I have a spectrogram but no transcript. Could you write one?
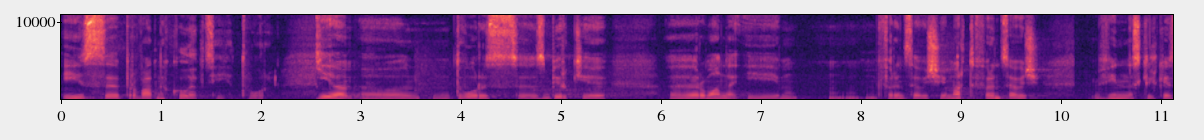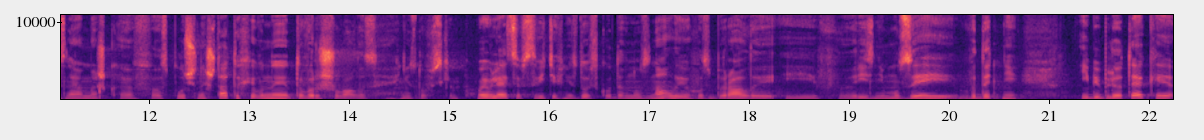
і з приватних колекцій є твори. Є е, твори з збірки Романа і Ференцевича і Марти Ференцевич. Він, наскільки я знаю, мешкає в Сполучених Штатах, і вони товаришували з Гніздовським. Виявляється, в світі Гніздовського давно знали, його збирали і в різні музеї видатні, і бібліотеки.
